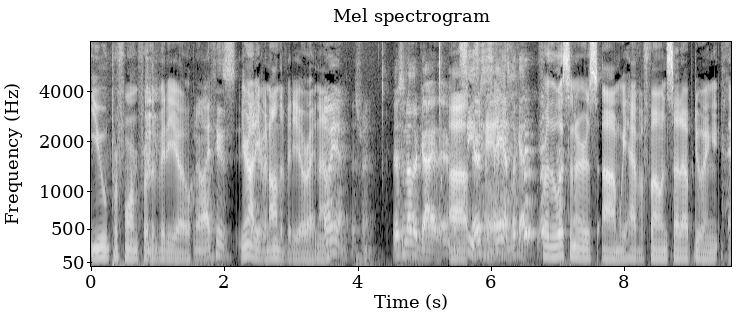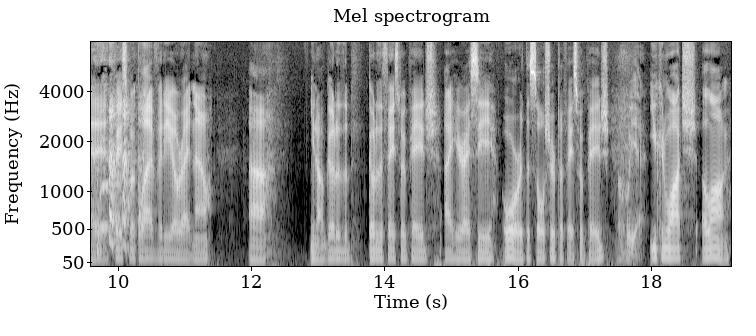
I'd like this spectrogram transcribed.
You perform for the video. No, I think it's, You're not even on the video right now. Oh yeah, that's right. There's another guy there. Uh, see There's his hand. hand. Look at it. For the listeners, um, we have a phone set up doing a Facebook Live video right now. Uh, you know, go to the go to the Facebook page, I hear I see, or the Soul Sherpa Facebook page. Oh yeah. You can watch along.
